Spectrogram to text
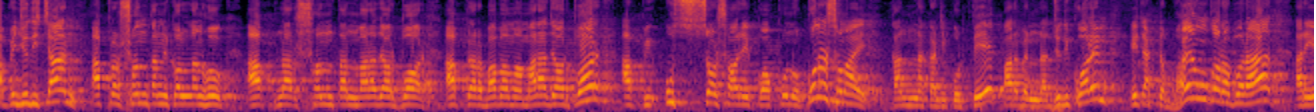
আপনি যদি চান আপনার সন্তানের কল্যাণ হোক, আপনার সন্তান মারা যাওয়ার পর, আপনার বাবা মা মারা যাওয়ার পর, আপনি উচ্চ স্বরে কখনো কোনো সময় কান্নাকাটি করতে পারবেন না। যদি করেন, এটা একটা ভয়ঙ্কর অপরাধ। আর এই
